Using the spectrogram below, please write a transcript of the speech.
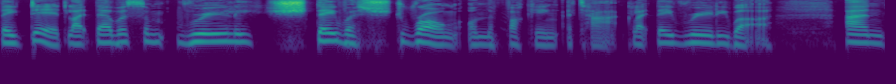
They did. Like there was some really, sh- they were strong on the fucking attack. Like they really were. And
